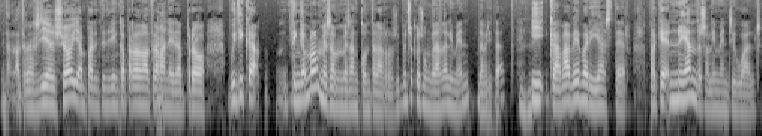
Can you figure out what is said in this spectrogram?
De l'altra energia, això, ja en tindríem que parlar d'una altra manera, però vull dir que tinguem el més, en- més en compte l'arròs. Jo penso que és un gran aliment, de veritat, i que va bé variar, Esther, perquè no hi ha dos aliments iguals.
